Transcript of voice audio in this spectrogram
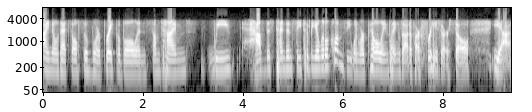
I know that's also more breakable and sometimes we have this tendency to be a little clumsy when we're pulling things out of our freezer. So, yeah,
